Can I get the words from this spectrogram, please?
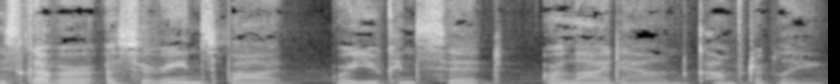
Discover a serene spot where you can sit or lie down comfortably.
